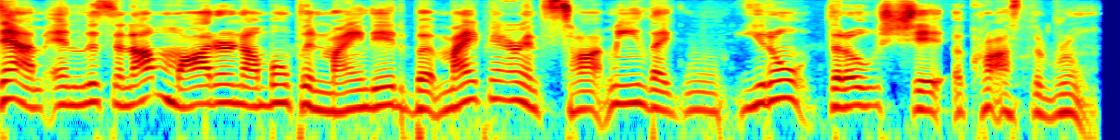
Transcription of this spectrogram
damn. And listen, I'm modern, I'm open minded, but my parents taught me like you don't throw shit across the room.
